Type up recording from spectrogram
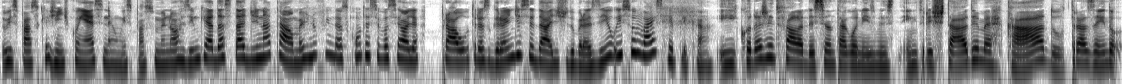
o espaço que a gente conhece, né? Um espaço menorzinho, que é da cidade de Natal. Mas no fim das contas, se você olha para outras grandes cidades do Brasil, isso vai se replicar. E quando a gente fala desse antagonismo entre Estado e mercado, trazendo.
